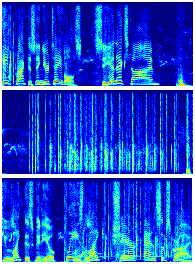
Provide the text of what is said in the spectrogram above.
keep practicing your tables. See you next time. If you like this video, please like, share, and subscribe.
